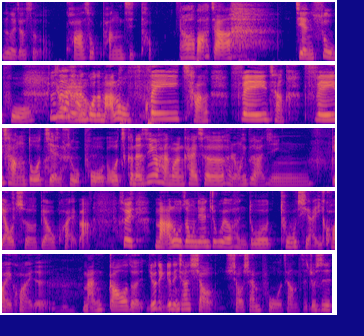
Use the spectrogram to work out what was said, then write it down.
那个叫什么？跨速旁击头。啊，巴扎。减速坡。就是韩国的马路非常非常非常多减速坡，我可能是因为韩国人开车很容易不小心飙车飙快吧，所以马路中间就会有很多凸起来一块一块的，蛮高的，有点有点像小小山坡这样子，就是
